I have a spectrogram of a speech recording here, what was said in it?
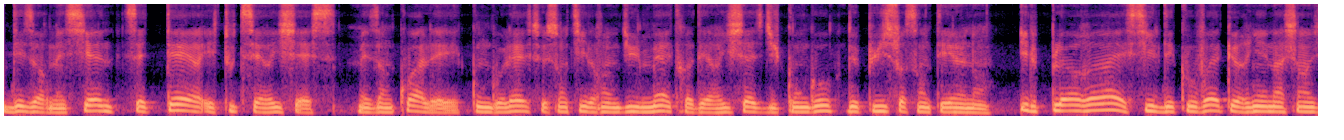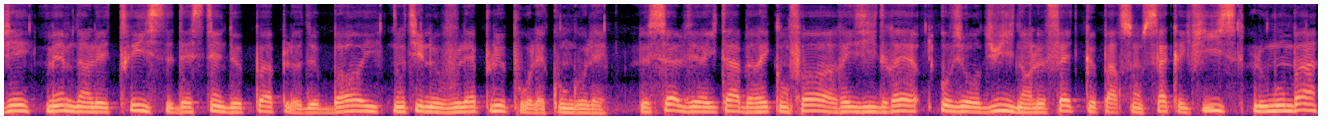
désormais siennes cette terre et toutes ses richesses. Mais en quoi les Congolais se sont-ils rendus maîtres des richesses du Congo depuis 61 ans? Il pleurerait s'il découvrait que rien n'a changé, même dans le triste destin de peuple de Boy dont il ne voulait plus pour les Congolais. Le seul véritable réconfort résiderait aujourd'hui dans le fait que par son sacrifice, Lumumba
